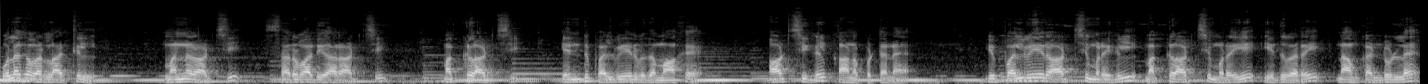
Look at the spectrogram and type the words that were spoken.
உலக வரலாற்றில் மன்னராட்சி சர்வாதிகார ஆட்சி மக்களாட்சி என்று பல்வேறு விதமாக ஆட்சிகள் காணப்பட்டன. இப்பல்வேறு ஆட்சி முறைகளில் மக்களாட்சி முறையே இதுவரை நாம் கண்டுள்ள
